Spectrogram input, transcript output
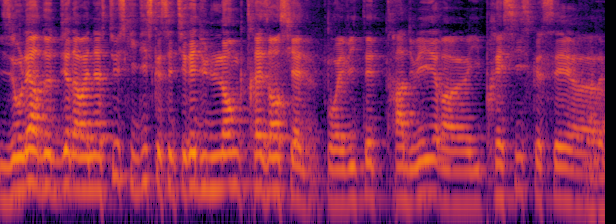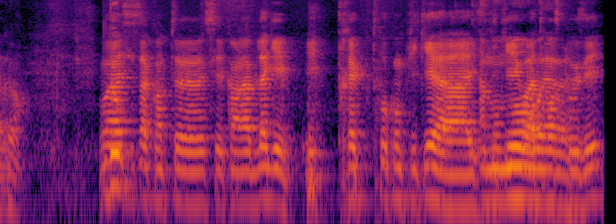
ils ont l'air de dire d'avoir une astuce qui disent que c'est tiré d'une langue très ancienne. Pour éviter de traduire, euh, ils précisent que c'est. Ah, d'accord. Ouais, c'est ça, quand, c'est quand la blague est, est très, trop compliquée à expliquer moment, ou à ouais, transposer.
